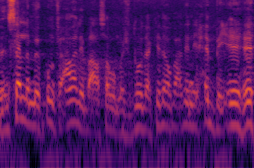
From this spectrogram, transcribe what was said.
الإنسان لما يكون في عمل يبقى أعصابه مشدودة كده وبعدين يحب إيه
